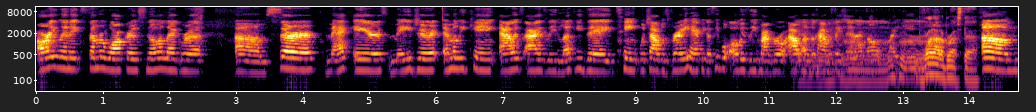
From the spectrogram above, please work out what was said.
Ari Lennox, Summer Walker, Snoh Aalegra, um, Sir, Mac Ayres, Major, Emily King, Alex Isley, Lucky Daye, Tink, which I was very happy because people always leave my girl out of the conversation and I don't like it. Run out of breath, staff. Um,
